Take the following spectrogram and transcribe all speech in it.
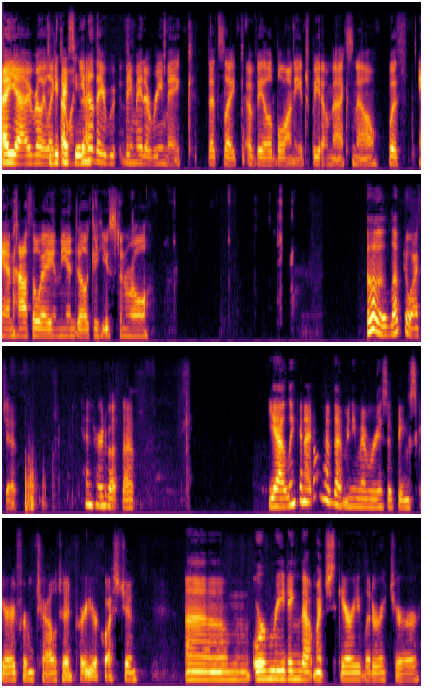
Uh, yeah, I really like that one. You know they they made a remake that's like available on HBO Max now with Anne Hathaway in the Anjelica Huston role. Oh, I'd love to watch it. Hadn't heard about that. Yeah, Lincoln, I don't have that many memories of being scared from childhood per your question. Um, or reading that much scary literature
